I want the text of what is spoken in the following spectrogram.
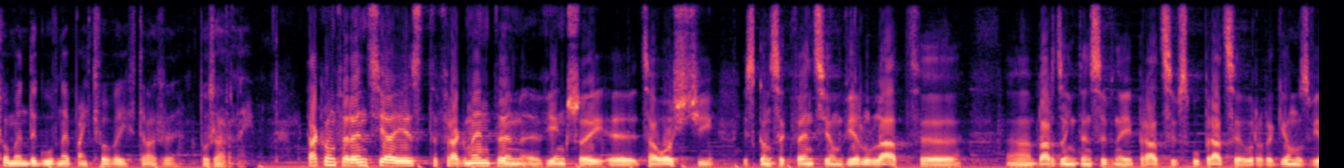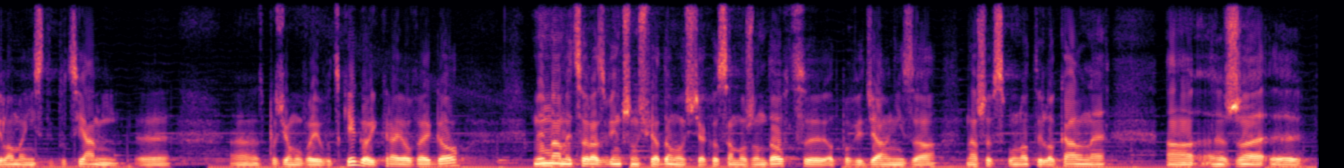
Komendy Głównej Państwowej Straży Pożarnej. Ta konferencja jest fragmentem większej e, całości, jest konsekwencją wielu lat bardzo intensywnej pracy, współpracy Euroregionu z wieloma instytucjami e, e, z poziomu wojewódzkiego i krajowego. My mamy coraz większą świadomość jako samorządowcy odpowiedzialni za nasze wspólnoty lokalne, e, że e,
